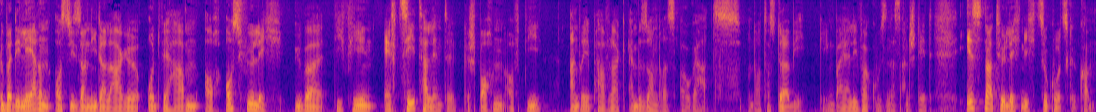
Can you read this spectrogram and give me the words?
über die Lehren aus dieser Niederlage und wir haben auch ausführlich über die vielen FC-Talente gesprochen, auf die André Pavlak ein besonderes Auge hat. Und auch das Derby gegen Bayer Leverkusen, das ansteht, ist natürlich nicht zu kurz gekommen.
